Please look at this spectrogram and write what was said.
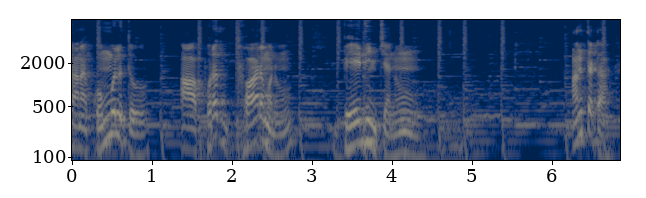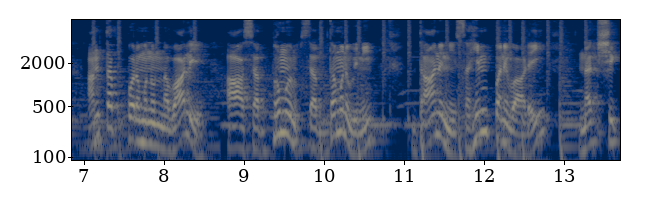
తన కొమ్ములతో ఆ పురద్వారమును భేదించెను. అంతటా అంతఃపురమునున్న వాలి ఆ శబ్దము శబ్దమును విని దానిని సహింపని వాడై నక్షి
